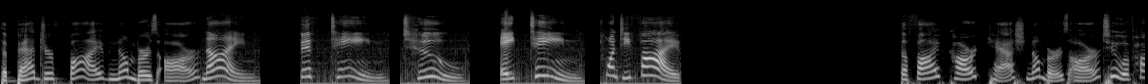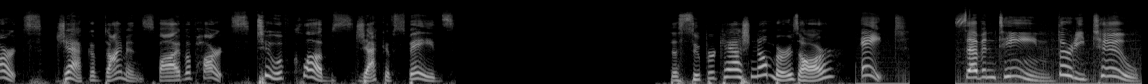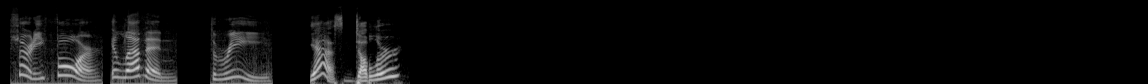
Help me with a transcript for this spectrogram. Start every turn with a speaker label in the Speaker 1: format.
Speaker 1: The Badger 5 numbers are
Speaker 2: 9, 15, 2, 18, 25.
Speaker 1: The five card cash numbers are two of hearts, jack of diamonds, five of hearts, two of clubs, jack of spades. The super cash numbers are
Speaker 2: 8, 17, 32, 34, 11, 3.
Speaker 1: Yes, doubler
